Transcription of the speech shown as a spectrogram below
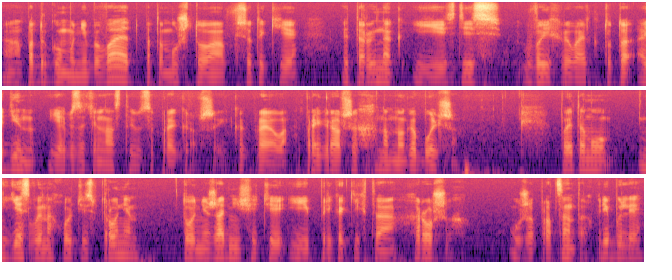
Э, по-другому не бывает, потому что все-таки это рынок, и здесь выигрывает кто-то один, и обязательно остаются проигравшие. Как правило, проигравших намного больше. Поэтому, если вы находитесь в троне, то не жадничайте и при каких-то хороших уже процентах прибыли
